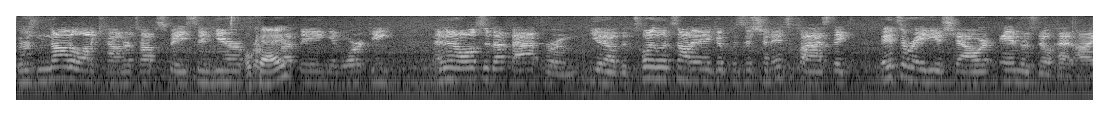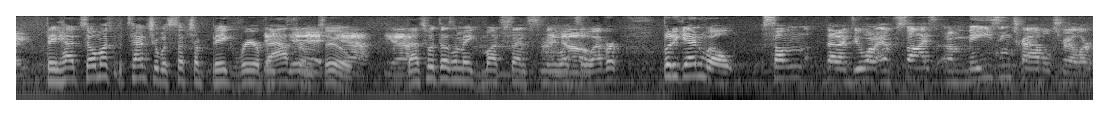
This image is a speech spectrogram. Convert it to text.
There's not a lot of countertop space in here for Okay. prepping and working. And then also that bathroom, you know, the toilet's not in a good position. It's plastic. It's a radius shower, and there's no head height. They had so much potential with such a big rear They bathroom did, too. yeah, yeah. That's what doesn't make much sense to me whatsoever. But again, Will, something that I do want to emphasize: an amazing travel trailer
